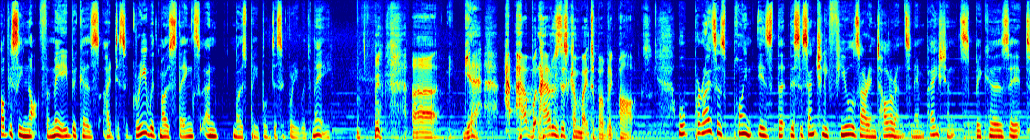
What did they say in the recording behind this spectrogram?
Obviously, not for me, because I disagree with most things, and most people disagree with me. uh, yeah. How, but how does this come back to public parks? Well, Pariser's point is that this essentially fuels our intolerance and impatience because it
